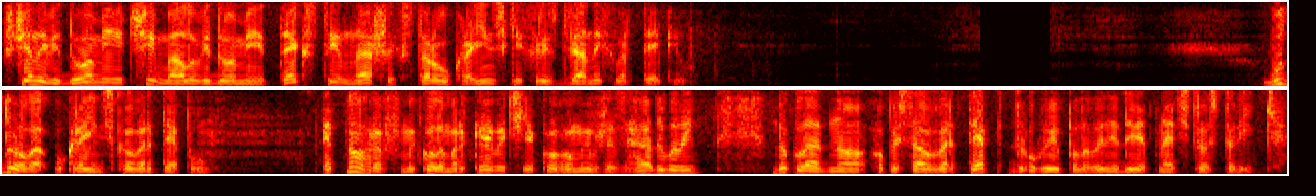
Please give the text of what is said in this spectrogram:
ще невідомі чи маловідомі тексти наших староукраїнських різдвяних вертепів. Будова українського вертепу. Етнограф Микола Маркевич, якого ми вже згадували, докладно описав вертеп другої половини 19 століття.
